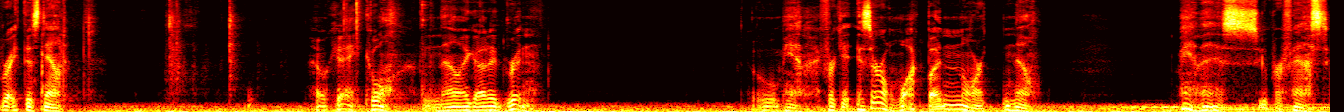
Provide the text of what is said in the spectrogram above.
write this down. Okay, cool. Now I got it written. Oh man, I forget. Is there a walk button or no? Man, that is super fast.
